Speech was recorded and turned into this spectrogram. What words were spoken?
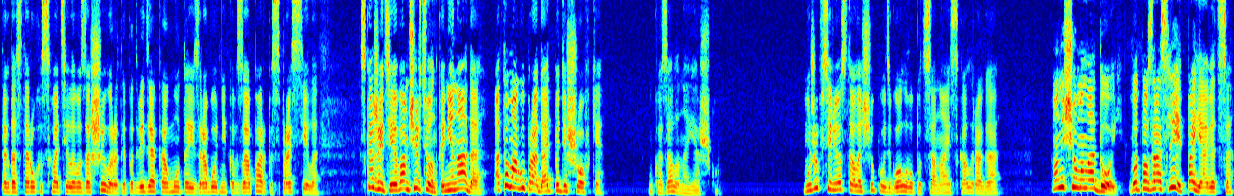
Тогда старуха схватила его за шиворот и, подведя кому-то из работников зоопарка, спросила. «Скажите, вам чертенка не надо? А то могу продать по дешевке». Указала на Яшку. Мужик всерьез стал ощупывать голову пацана, искал рога. «Он еще молодой, вот повзрослеет, появится»,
